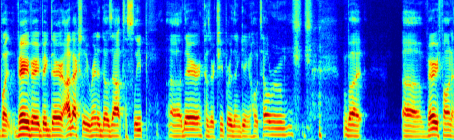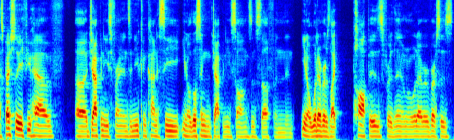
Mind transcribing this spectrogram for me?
but very, very big there. I've actually rented those out to sleep uh, there because they're cheaper than getting a hotel room. but uh, very fun, especially if you have uh, Japanese friends and you can kind of see, you know, they'll sing Japanese songs and stuff, and then you know whatever is like pop is for them or whatever versus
